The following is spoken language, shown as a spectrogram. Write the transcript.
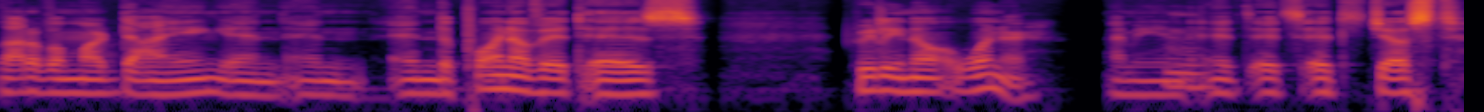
a lot of them are dying. And and and the point of it is really no winner. I mean, mm. it, it's it's just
